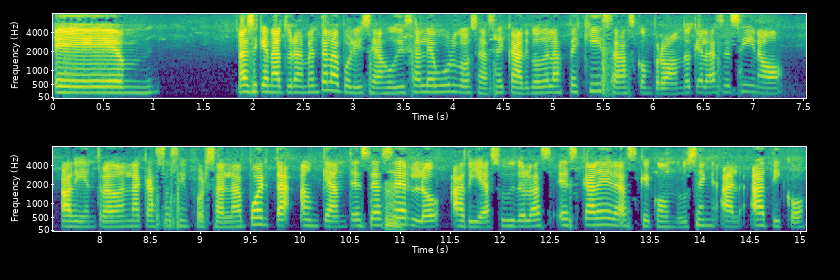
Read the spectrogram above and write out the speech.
em, así que naturalmente la Policía Judicial de Burgos se hace cargo de las pesquisas, comprobando que el asesino había entrado en la casa sin forzar la puerta, aunque antes de hacerlo había subido las escaleras que conducen al ático,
